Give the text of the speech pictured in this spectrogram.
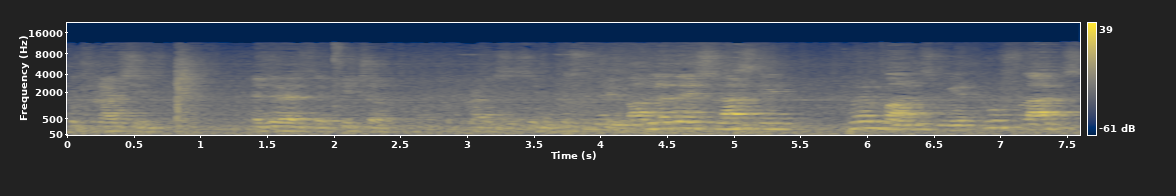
food crisis as well as the future crisis in In Bangladesh last week, 12 months, we had two floods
